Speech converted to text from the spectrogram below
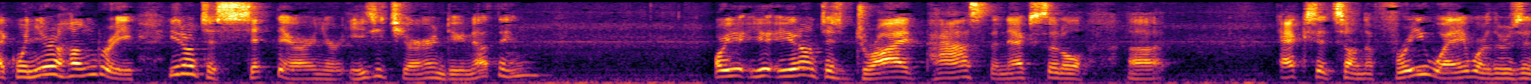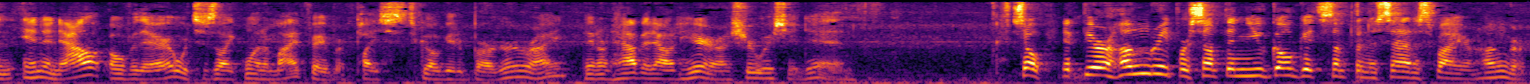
Like when you're hungry, you don't just sit there in your easy chair and do nothing. Or you, you, you don't just drive past the next little uh, exits on the freeway where there's an In-N-Out over there, which is like one of my favorite places to go get a burger, right? They don't have it out here. I sure wish they did. So if you're hungry for something, you go get something to satisfy your hunger.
